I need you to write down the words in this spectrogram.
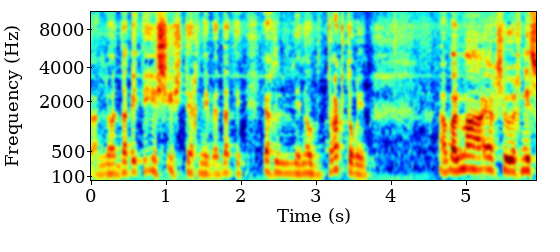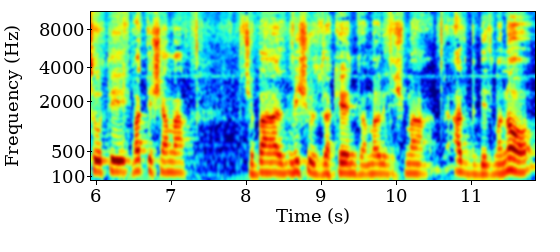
אני לא ידעתי, הייתי איש איש טכני וידעתי איך לנהוג טרקטורים. אבל מה, איכשהו הכניסו אותי, עבדתי שמה, שבא מישהו זקן ואמר לי, תשמע, אז בזמנו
